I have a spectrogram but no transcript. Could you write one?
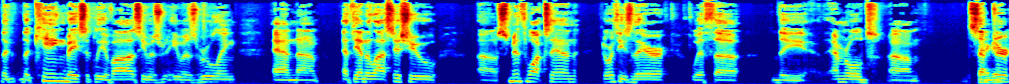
the, the king basically of Oz. He was he was ruling, and um, at the end of the last issue, uh, Smith walks in. Dorothy's there with uh, the emerald um, scepter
